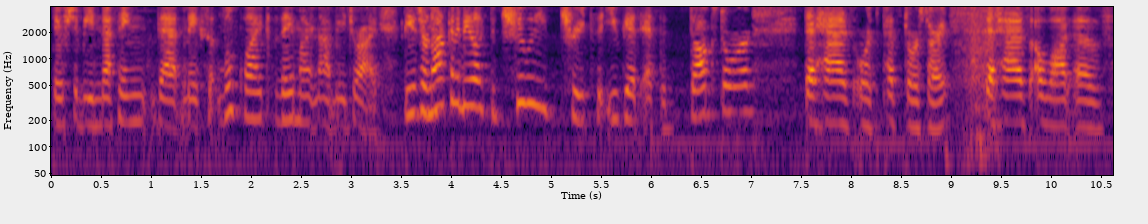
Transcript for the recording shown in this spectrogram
There should be nothing that makes it look like they might not be dry. These are not going to be like the chewy treats that you get at the dog store that has, or the pet store, sorry, that has a lot of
